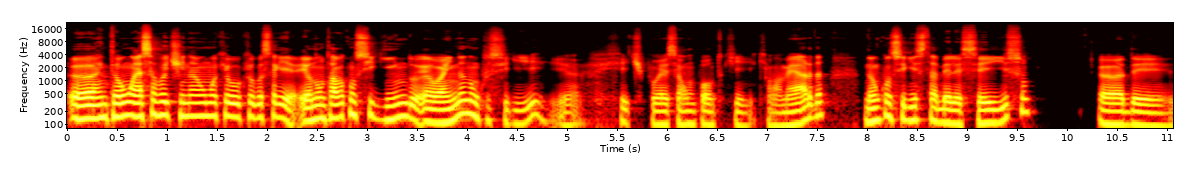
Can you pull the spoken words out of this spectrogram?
Uh, então, essa rotina é uma que eu, que eu gostaria. Eu não estava conseguindo, eu ainda não consegui, e, e, tipo, esse é um ponto que, que é uma merda. Não consegui estabelecer isso, uh, de,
